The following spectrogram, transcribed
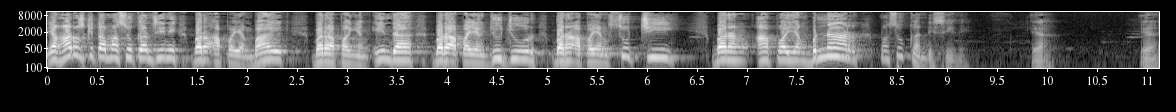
Yang harus kita masukkan sini barang apa yang baik, barang apa yang indah, barang apa yang jujur, barang apa yang suci, barang apa yang benar, masukkan di sini. Ya. Ya.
